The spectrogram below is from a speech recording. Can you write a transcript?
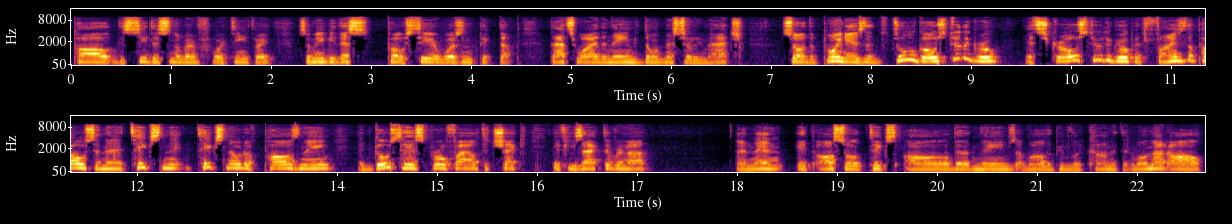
Paul see this November 14th right? So maybe this post here wasn't picked up. That's why the names don't necessarily match. So the point is that the tool goes to the group it scrolls through the group it finds the post and then it takes takes note of Paul's name. It goes to his profile to check if he's active or not and then it also takes all the names of all the people that commented. Well not all.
